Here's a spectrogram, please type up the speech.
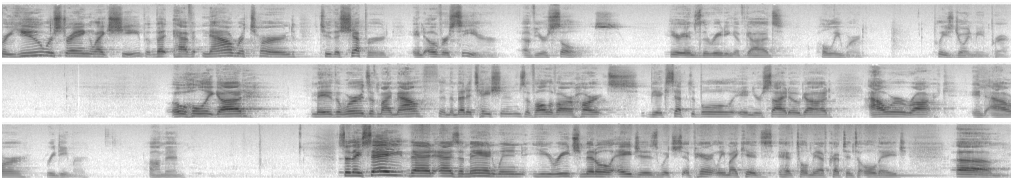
For you were straying like sheep, but have now returned to the shepherd and overseer of your souls. Here ends the reading of God's holy word. Please join me in prayer. O holy God, may the words of my mouth and the meditations of all of our hearts be acceptable in your sight, O God, our rock and our redeemer. Amen. So they say that as a man, when you reach middle ages, which apparently my kids have told me I've crept into old age, um,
